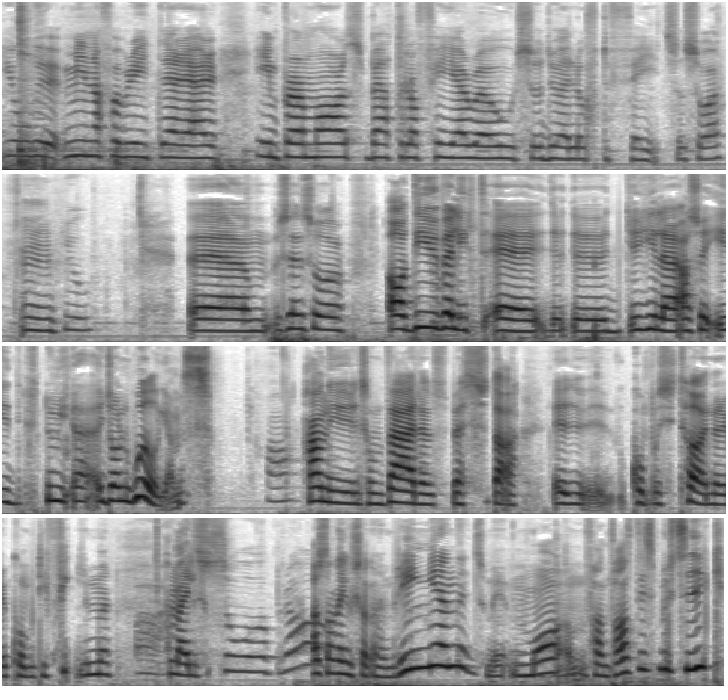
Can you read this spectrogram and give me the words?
Jo, mina favoriter är Imperial Mars, Battle of Heroes och Duel of the Fates och så. mm. Jo. Ehm, sen så, ja det är ju väldigt, eh, eh, jag gillar alltså i, de, eh, John Williams. Ja. Han är ju liksom världens bästa eh, kompositör när det kommer till film. Han är liksom, Så bra. alltså han har gjort Sagan om ringen som är ma- fantastisk musik.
